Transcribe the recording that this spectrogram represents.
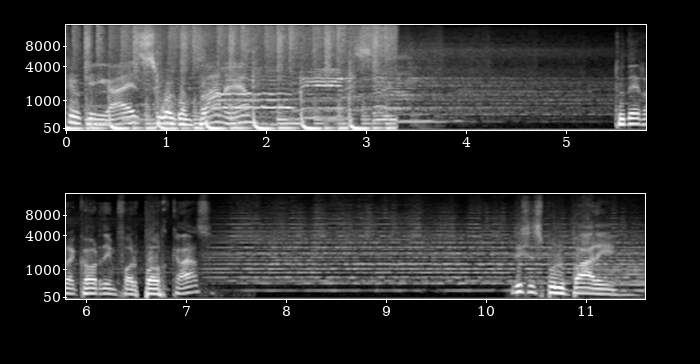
Okay, guys, welcome Planet. Today recording for podcast. This is Pool Party.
